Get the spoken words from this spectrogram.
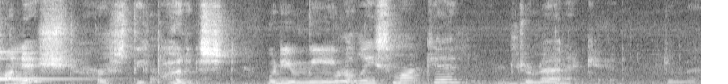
punished. Harshly punished. What do you mean? Really smart kid. Dramatic. kid. Dramatic.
